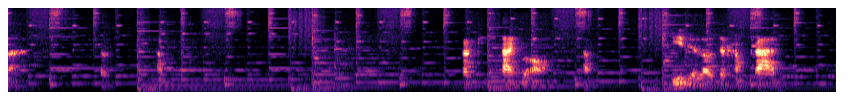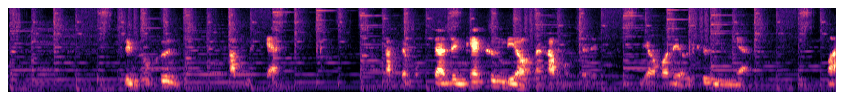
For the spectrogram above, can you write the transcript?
มาครับก็คลิกซ้ายเพื่อออกครับ นี้เดี๋ยวเราจะทำการดึงเขาขึ้นครับในแกนครับแต่ผมจะดึงแค่ครึ่งเดียวนะครับ ผมจะดึงเดียวเพราะเดี๋ยวครึ่งนึงเนี่ย มา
